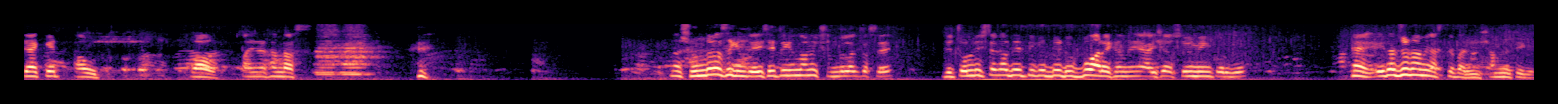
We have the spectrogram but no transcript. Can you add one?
check it out wow পানিটা ঠান্ডা আছে। না, সুন্দর আছে কিন্তু, এই সাইডটা কিন্তু অনেক সুন্দর লাগতেছে। যে চল্লিশ টাকা দিয়ে টিকিট দিয়ে ঢুকবো আর এখানে আইসা সুইমিং করব। হ্যাঁ এটার জন্য আমি আসতে পারি সামনে থেকে।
